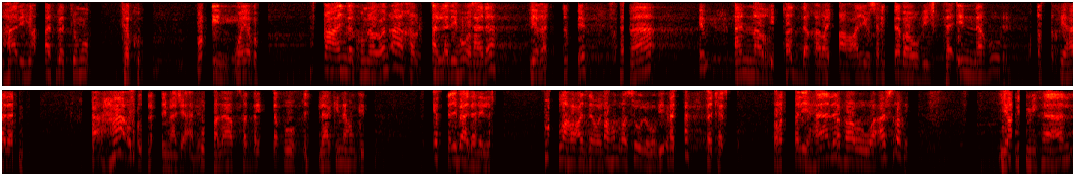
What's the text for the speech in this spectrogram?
هذه أثبتتم تكون مؤمن ويكون. عندكم نوع آخر. الذي هو هذا لغير فما أن صدق رضي الله عليه وسلم كتبه في فإنه في هذا. هؤلاء ما جاء به فلا تصدقوا. لكنهم عبادة لله. الله عز وجل. رسوله بأجل فكذبوا. لهذا كفروا وأشركوا. يعني مثال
